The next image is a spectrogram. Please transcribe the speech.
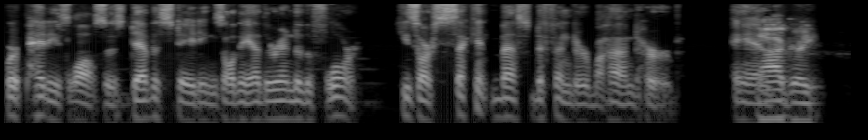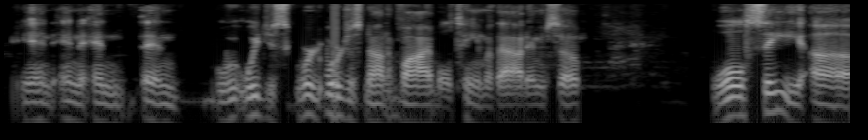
where Petty's loss is devastating is on the other end of the floor. He's our second best defender behind Herb. And I agree. And and and and we just we're we're just not a viable team without him. So we'll see. Uh,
